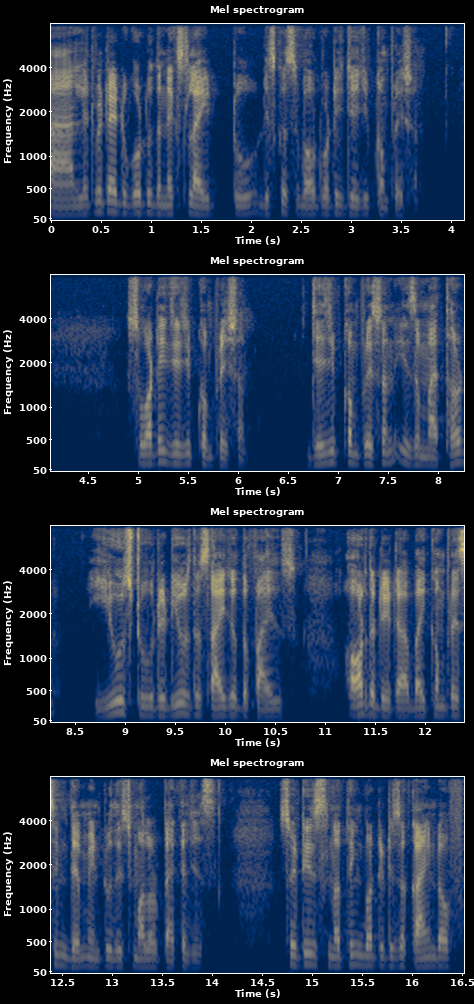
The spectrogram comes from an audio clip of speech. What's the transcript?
and let me try to go to the next slide to discuss about what is GZIP compression so what is GZIP compression GZIP compression is a method used to reduce the size of the files or the data by compressing them into the smaller packages. So it is nothing but it is a kind of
